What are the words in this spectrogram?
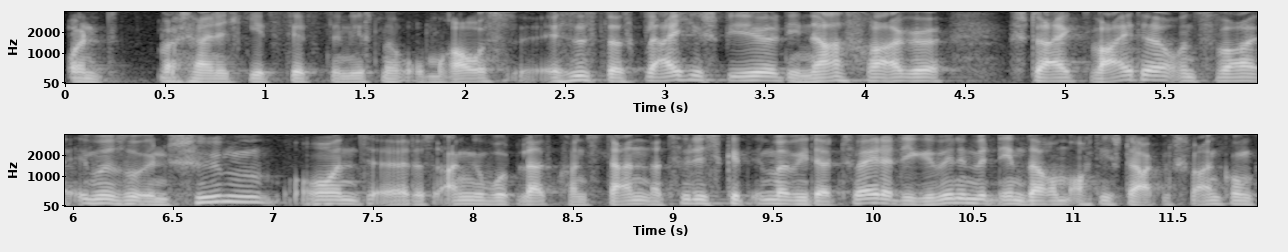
und wahrscheinlich geht es jetzt demnächst nach oben raus. Es ist das gleiche Spiel, die Nachfrage steigt weiter und zwar immer so in Schüben und äh, das Angebot bleibt konstant. Natürlich es gibt immer wieder Trader, die Gewinne mitnehmen, darum auch die starken Schwankungen.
